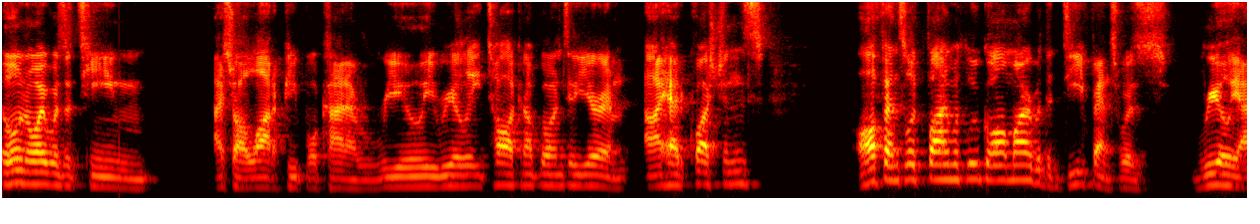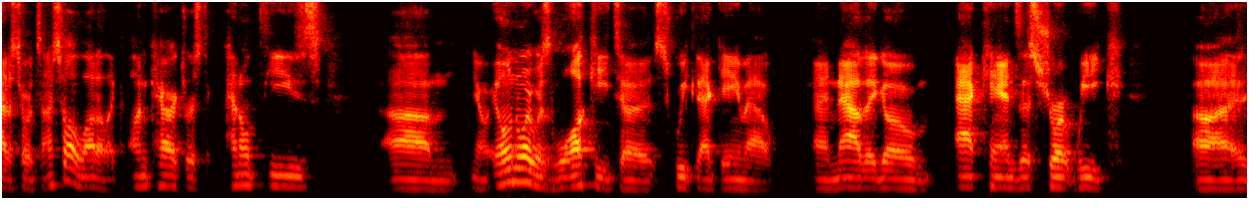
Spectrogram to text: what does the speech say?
Illinois was a team I saw a lot of people kind of really, really talking up going into the year, and I had questions. Offense looked fine with Luke Altmyer, but the defense was really out of sorts. I saw a lot of like uncharacteristic penalties. Um, you know, Illinois was lucky to squeak that game out, and now they go at Kansas, short week. Uh,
